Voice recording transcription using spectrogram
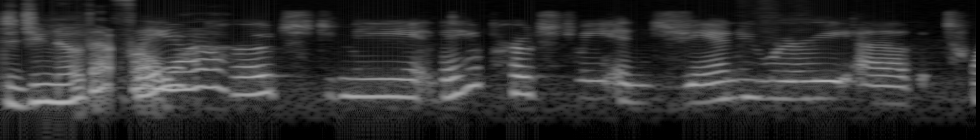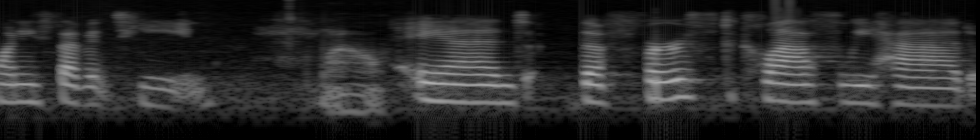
Did you know that for they a while? approached me. They approached me in January of 2017. Wow. And the first class we had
